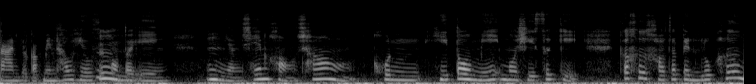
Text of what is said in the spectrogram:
การณ์เกี่ยวกับ mental health อืมของตัวเอง อืมอย่างเช่นของช่องคุณฮิโตมิโมชิสกิก็คือเขาจะเป็นลูกครึ่ง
